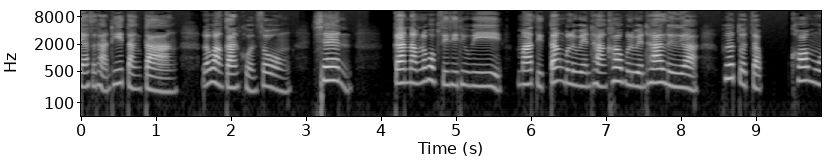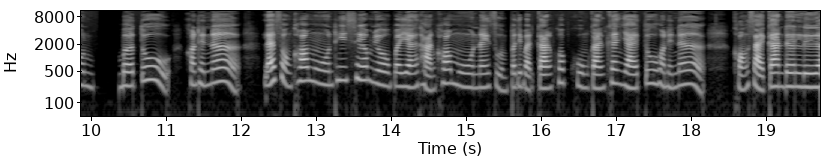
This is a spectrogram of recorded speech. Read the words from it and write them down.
ยังสถานที่ต่างๆ ระหว่างการขนส่ง เช่น การนำระบบ CCTV มาติดตั้งบริเวณทางเข้าบริเวณท่าเรือ เพื่อตรวจจับข้อมูลเบอร์ตู้คอนเทนเนอร์ และส่งข้อมูลที่เชื่อมโยงไปยังฐานข้อมูลในศูนย์ปฏิบัติการควบคุมการเคลื่อนย้ายตู้คอนเทนเนอร์ ของสายการเดินเรือ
